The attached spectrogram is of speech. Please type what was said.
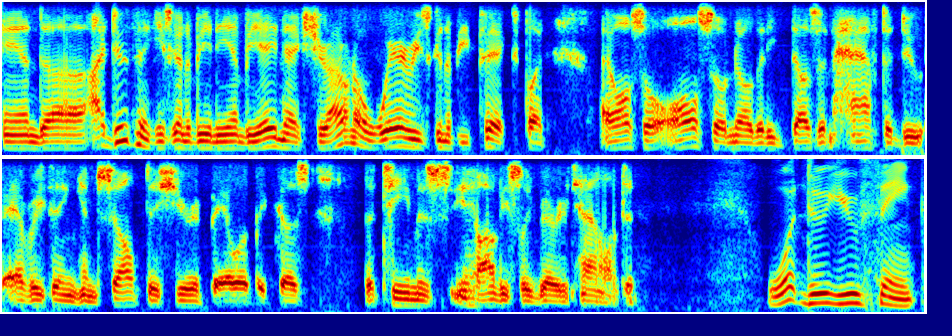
and uh, I do think he's going to be in the NBA next year. I don't know where he's going to be picked, but I also also know that he doesn't have to do everything himself this year at Baylor because the team is you know obviously very talented. What do you think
